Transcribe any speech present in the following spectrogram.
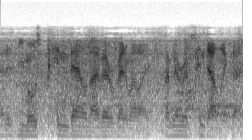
that is the most pinned down I've ever been in my life. I've never been pinned down like that.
